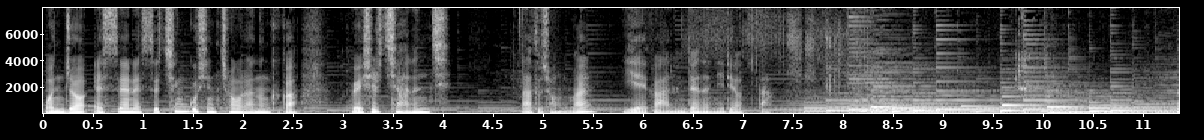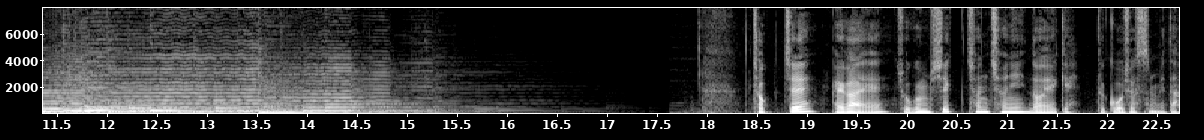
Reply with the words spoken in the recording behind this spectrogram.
먼저 SNS 친구 신청을 하는 그가 왜 싫지 않은지 나도 정말 이해가 안 되는 일이었다. 적재 배가의 조금씩 천천히 너에게 듣고 오셨습니다.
